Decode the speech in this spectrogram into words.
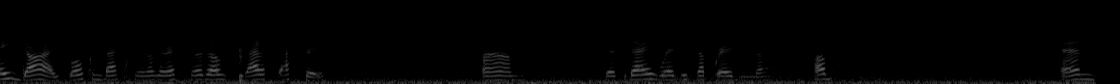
Hey guys, welcome back to another episode of Satisfactory. Um, so today we're just upgrading the hub. And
